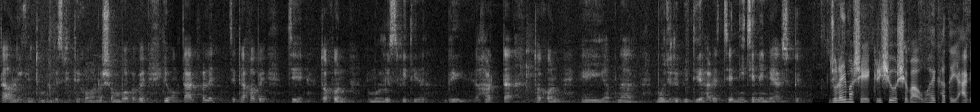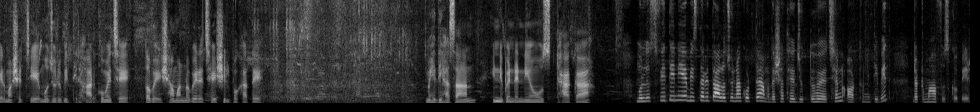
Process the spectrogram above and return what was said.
তাহলেই কিন্তু মূল্যস্ফীতি কমানো সম্ভব হবে এবং তার ফলে যেটা হবে যে তখন মূল্যস্ফীতির হারটা তখন এই আপনার মজুরি বৃদ্ধির হারের চেয়ে নিচে নেমে আসবে। জুলাই মাসে কৃষি ও সেবা উভয় খাতেই আগের মাসের চেয়ে মজুরি বৃদ্ধির হার কমেছে, তবে সামান্য বেড়েছে শিল্প খাতে। Mehedi Hasan independent news Dhaka. মূল্যস্ফীতি নিয়ে বিস্তারিত আলোচনা করতে আমাদের সাথে যুক্ত হয়েছেন অর্থনীতিবিদ ডক্টর মাহফুজ কবির।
